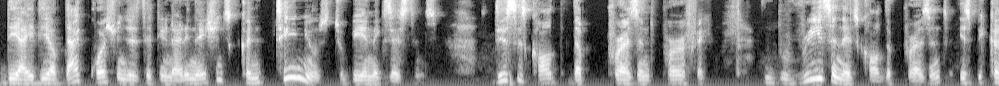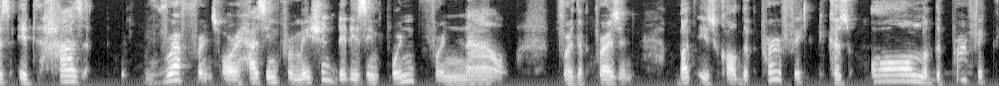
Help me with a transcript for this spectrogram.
the idea of that question is that the United Nations continues to be in existence. This is called the present perfect. The reason it's called the present is because it has reference or has information that is important for now, for the present, but it's called the perfect because all of the perfect,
